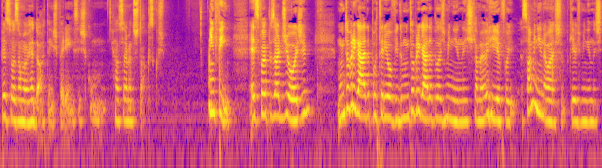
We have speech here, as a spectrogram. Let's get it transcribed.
pessoas ao meu redor têm experiências com relacionamentos tóxicos. Enfim, esse foi o episódio de hoje. Muito obrigada por terem ouvido, muito obrigada pelas meninas, que a maioria foi. Só menina, eu acho, porque os meninos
